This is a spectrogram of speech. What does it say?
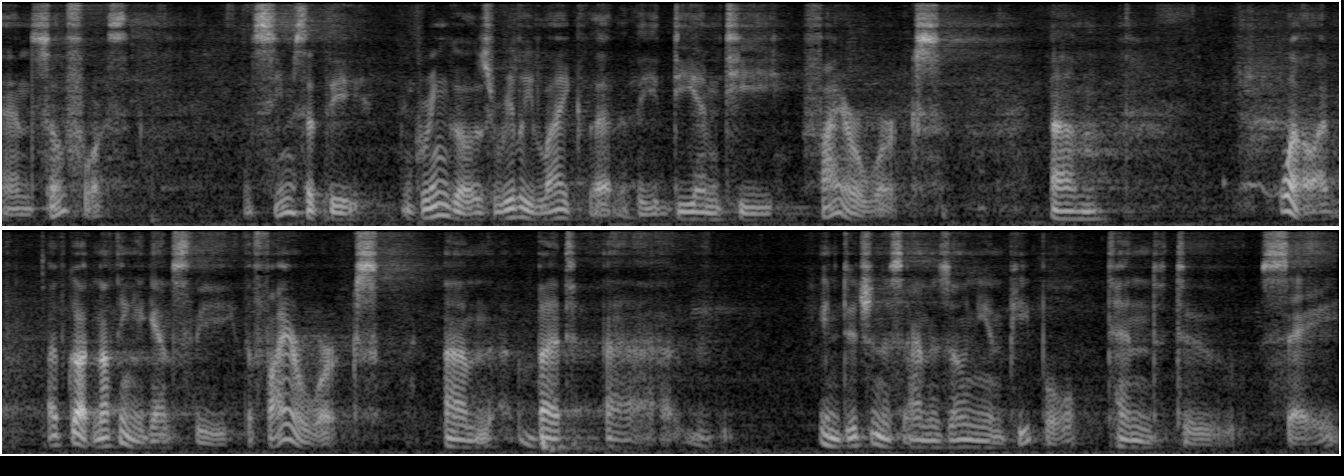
and so forth. It seems that the gringos really like the, the DMT fireworks. Um, well, I've, I've got nothing against the, the fireworks, um, but uh, indigenous Amazonian people tend to say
